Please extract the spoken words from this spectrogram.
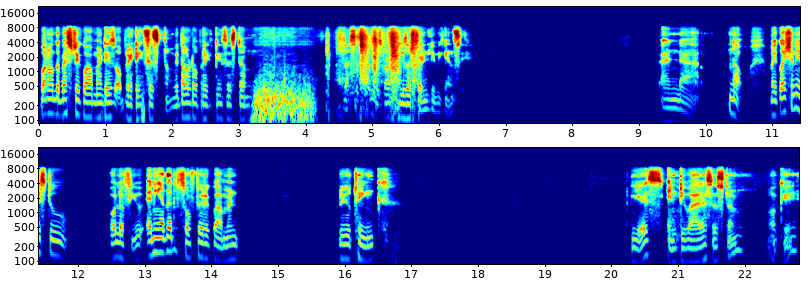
One of the best requirement is operating system. Without operating system the system is not user friendly we can say. And uh, now, my question is to all of you, any other software requirement do you think? Yes, antivirus system. Okay.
